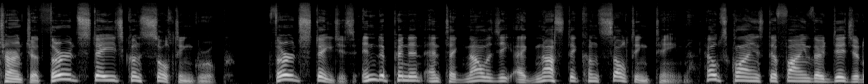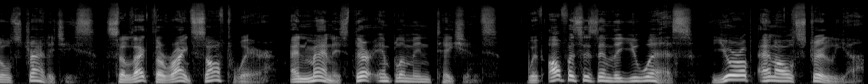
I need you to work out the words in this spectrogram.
turn to Third Stage Consulting Group. Third Stage's independent and technology agnostic consulting team helps clients define their digital strategies, select the right software, and manage their implementations. With offices in the US, Europe, and Australia,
